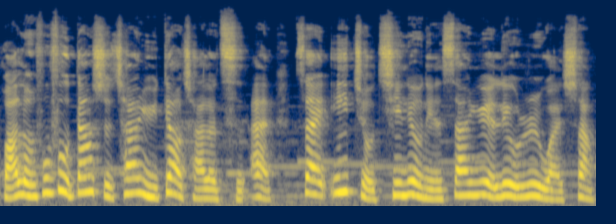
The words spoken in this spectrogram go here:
华伦夫妇当时参与调查了此案。在一九七六年三月六日晚上，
